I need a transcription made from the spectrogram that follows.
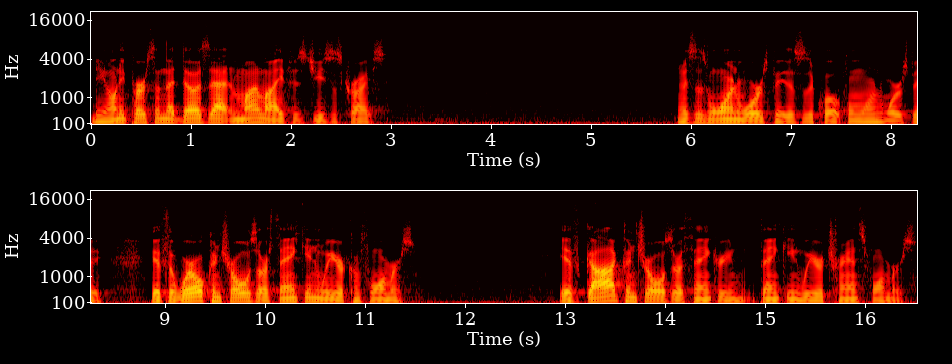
The only person that does that in my life is Jesus Christ. This is Warren Wiersbe. This is a quote from Warren Wiersbe. If the world controls our thinking, we are conformers. If God controls our thinking, thinking we are transformers.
